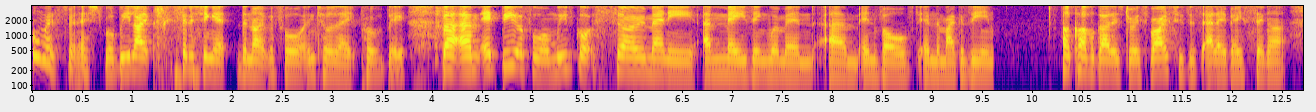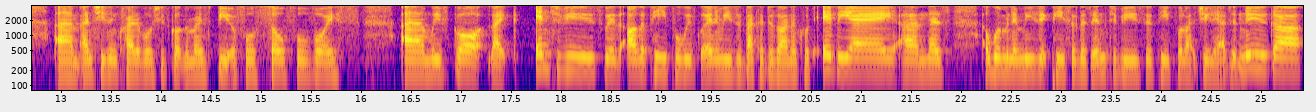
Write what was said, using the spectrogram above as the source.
almost finished. We'll be like finishing it the night before until late, probably. But um, it's beautiful, and we've got so many amazing women um, involved in the magazine. Our cover girl is Joyce Wrice, who's this LA based singer, um, and she's incredible. She's got the most beautiful, soulful voice. Um, we've got like interviews with other people. We've got interviews with like a designer called Ibie. Um, there's a women in music piece where there's interviews with people like Julie Adenuga.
